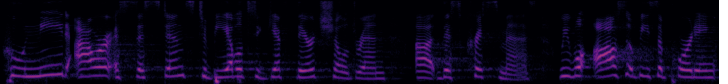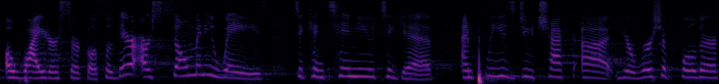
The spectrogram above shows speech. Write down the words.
who need our assistance to be able to gift their children uh, this Christmas. We will also be supporting a wider circle. So there are so many ways to continue to give. And please do check uh, your worship folder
